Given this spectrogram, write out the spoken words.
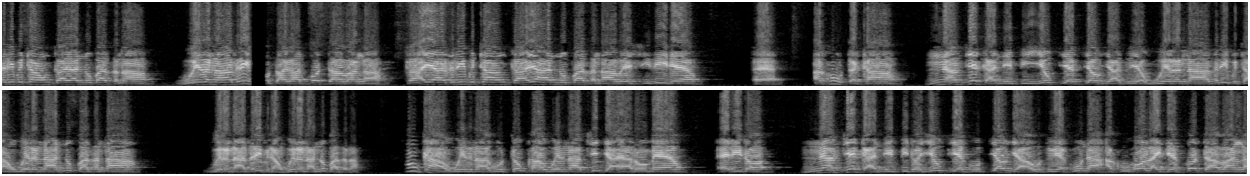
သတိပဋ္ဌာန်ကာယ ानु ပါဒနာဝေဒနာသတိပဋ္ဌာန်ကသောတာပန်ကကာယသတိပဋ္ဌာန်ကာယ ानु ပါဒနာပဲရှိသေးတယ်အဲအခုတခါနံပြက်ကနေပြီးရုပ်ပြက်ပြောင်းကြဆိုရဝေဒနာသတိပဋ္ဌာန်ဝေဒနာ ानु ပါဒနာဝေဒနာသတိပဋ္ဌာန်ဝေဒနာ ानु ပါဒနာဒုက္ခဝေဒနာကိုဒုက္ခဝေဒနာဖြစ်ကြရတော့မယ်အဲ့ဒီတော့ နံပြက်ကနေပြီးတော့ရုပ်ပြက်ကိုပြောင်းကြအောင်ဆိုရခုနအခုဟောလိုက်တဲ့သောတာပန်က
